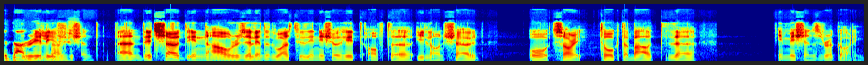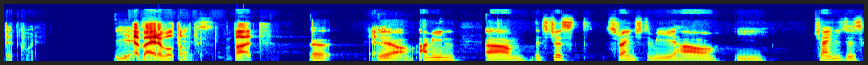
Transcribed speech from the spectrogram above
it does, really it efficient, and it showed in how resilient it was to the initial hit of the Elon showed, or sorry, talked about the emissions regarding Bitcoin. Yeah, debatable topic, yes. but uh, yeah. yeah, I mean, um, it's just strange to me how he changed his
